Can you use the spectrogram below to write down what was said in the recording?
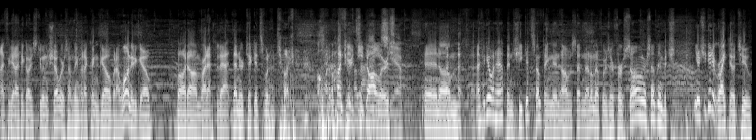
I forget, I think I was doing the show or something, but I couldn't go. But I wanted to go. But um, right after that, then her tickets went up to like hundreds of dollars. Yeah. And um, I forget what happened. She did something, and all of a sudden, I don't know if it was her first song or something, but she, you know, she did it right though too,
